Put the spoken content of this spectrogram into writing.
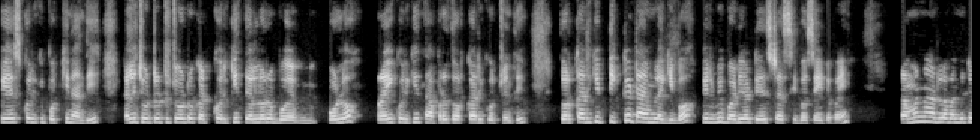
ପେଷ୍ଟ କରିକି ପକେଇ ନାହାନ୍ତି ଖାଲି ଛୋଟ ଛୋଟ କଟ୍ କରିକି ତେଲର ବ- ଫ୍ରାଇ କରିକି ତାପରେ ତରକାରୀ କରୁଛନ୍ତି ତରକାରୀକି ଟିକେ ଟାଇମ୍ ଲାଗିବ ଫିର୍ ବି ବଢ଼ିଆ ଟେଷ୍ଟ ଆସିବ ସେଇଟା ପାଇଁ தமிழ்நாட்டில் வந்துட்டு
